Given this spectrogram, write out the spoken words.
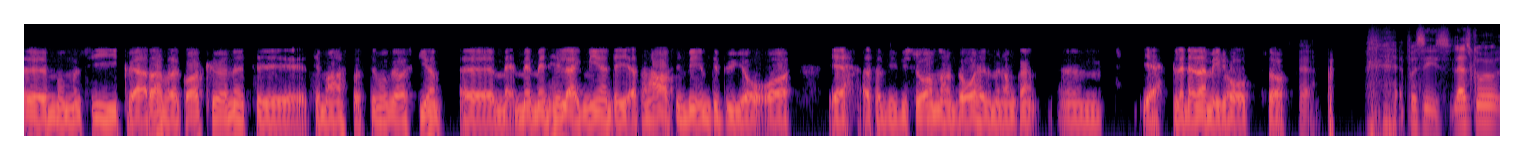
øh, må man sige. Gværter har været godt kørende til, til Masters, det må vi også give ham. Øh, men, men heller ikke mere end det. Altså han har haft sin VM-debut i år, og ja, altså vi, vi så ham, når han blev overhældet med en omgang. Øh, ja, blandt andet Mikkel Hård, så... Ja. Præcis. Lad os gå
